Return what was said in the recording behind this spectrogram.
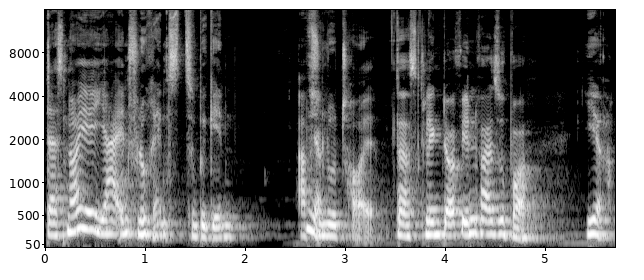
das neue Jahr in Florenz zu beginnen. Absolut ja, toll. Das klingt auf jeden Fall super. Ja.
